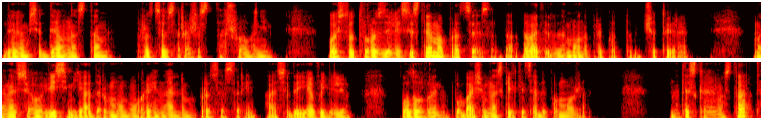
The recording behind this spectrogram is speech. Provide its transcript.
Дивимося, де у нас там процесори розташовані. Ось тут в розділі Система процесор. Давайте додамо, наприклад, 4. У мене всього 8 ядер в моєму оригінальному процесорі, а сюди я виділю половину. Побачимо, наскільки це допоможе. Натискаємо старт.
